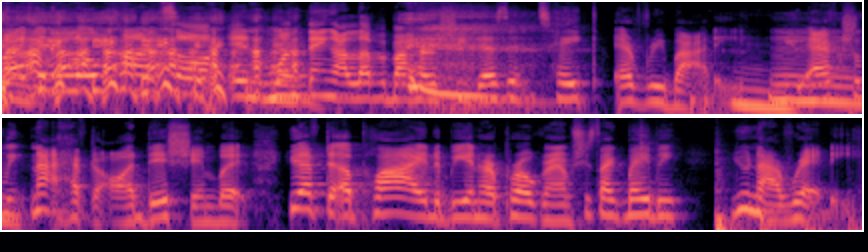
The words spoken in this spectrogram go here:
might get a little consult. And one thing I love about her, she doesn't take everybody. You actually not have to audition, but you have to apply to be in her program. She's like, baby, you're not ready.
